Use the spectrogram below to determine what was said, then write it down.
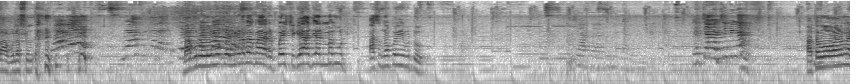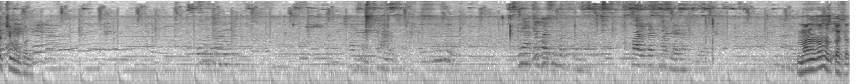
बाबूला सुद्धा बाबू रडू नको इकडे बघ माझ्याकडे. पैसे घ्या आधी आणि मग उठ. असं नको उठू आता ओवाळा ना चिमू पण. मला तसंच करतात.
